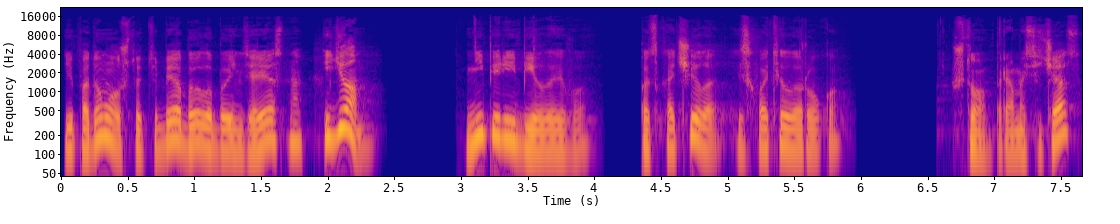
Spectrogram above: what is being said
и подумал, что тебе было бы интересно. Идем! Не перебила его, подскочила и схватила руку. Что, прямо сейчас?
